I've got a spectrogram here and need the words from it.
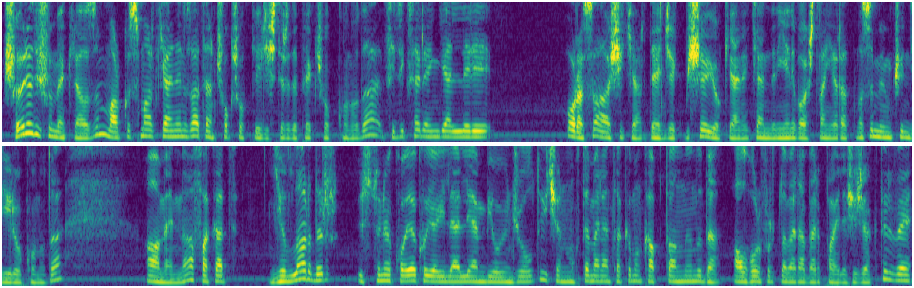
Şöyle düşünmek lazım. Marcus Smart kendini zaten çok çok geliştirdi pek çok konuda. Fiziksel engelleri orası aşikar. Denecek bir şey yok yani kendini yeni baştan yaratması mümkün değil o konuda. Amenna. Fakat yıllardır üstüne koya koya ilerleyen bir oyuncu olduğu için muhtemelen takımın kaptanlığını da Al Horford'la beraber paylaşacaktır ve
